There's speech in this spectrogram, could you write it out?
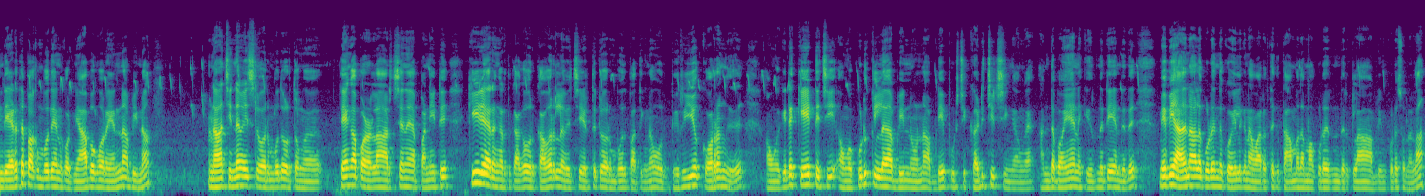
இந்த இடத்த பார்க்கும்போது எனக்கு ஒரு ஞாபகம் வரும். என்ன அப்படின்னா நான் சின்ன வயசில் வரும்போது ஒருத்தவங்க தேங்காய் பழம்லாம் அர்ச்சனை பண்ணிவிட்டு கீழே இறங்குறதுக்காக ஒரு கவரில் வச்சு எடுத்துகிட்டு வரும்போது பார்த்திங்கன்னா ஒரு பெரிய குரங்கு அவங்கக்கிட்ட கேட்டுச்சு. அவங்க கொடுக்கல அப்படின்னோடனே அப்படியே பிடிச்சி கடிச்சிடுச்சிங்க அவங்க. அந்த பயம் எனக்கு இருந்துகிட்டே இருந்தது. மேபி அதனால் கூட இந்த கோயிலுக்கு நான் வரத்துக்கு தாமதமாக கூட இருந்திருக்கலாம் அப்படின்னு கூட சொல்லலாம்.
